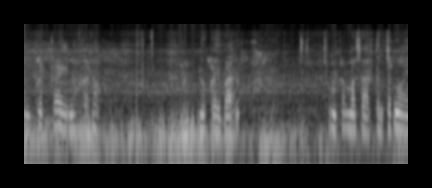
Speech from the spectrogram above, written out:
อยู่ใกล้ๆเนาะค่ะเนาะอยู่ใกล้บ้าน ชมธรรมศาสตร์กันจักหน่อย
